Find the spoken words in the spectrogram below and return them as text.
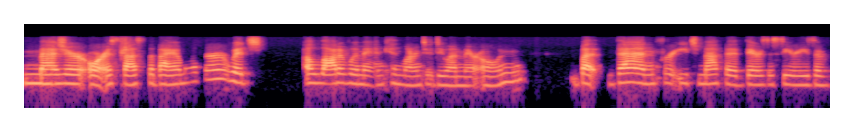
measure or assess the biomarker, which a lot of women can learn to do on their own. But then for each method, there's a series of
